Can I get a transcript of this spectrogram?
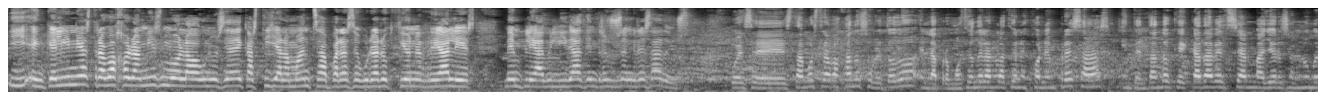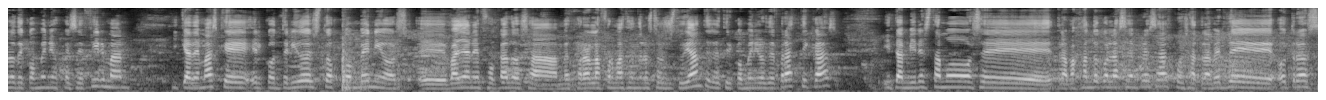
¿Y en qué líneas trabaja ahora mismo la Universidad de Castilla-La Mancha para asegurar opciones reales de empleabilidad entre sus ingresados? Pues eh, estamos trabajando sobre todo en la promoción de las relaciones con empresas, intentando que cada vez sean mayores el número de convenios que se firman y que además que el contenido de estos convenios eh, vayan enfocados a mejorar la formación de nuestros estudiantes, es decir, convenios de prácticas y también estamos eh, trabajando con las empresas pues a través de otros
